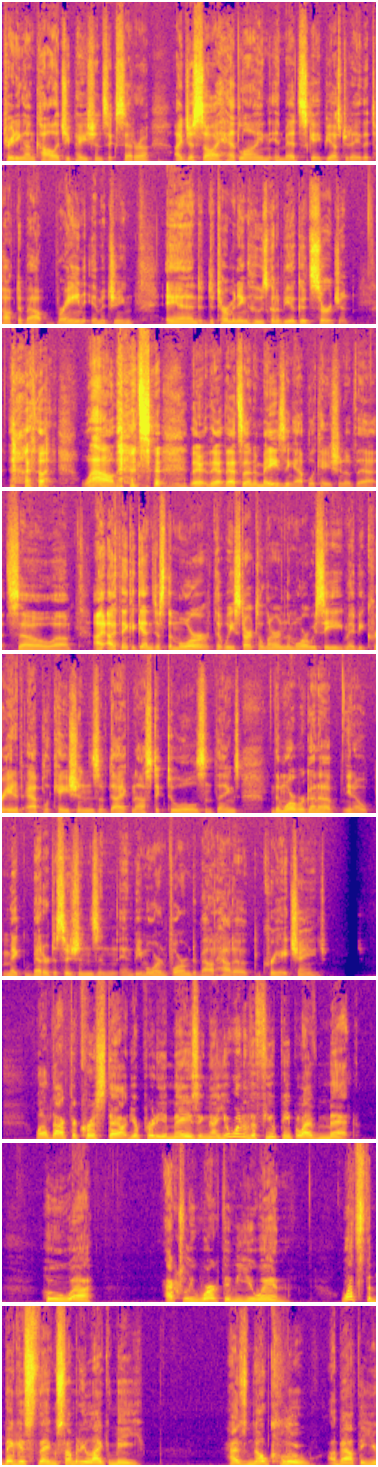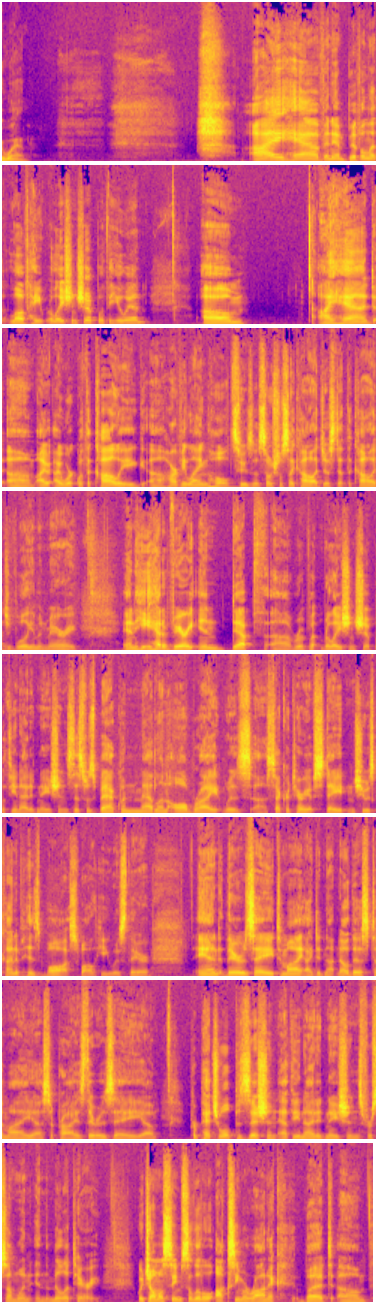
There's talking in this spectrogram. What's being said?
treating oncology patients, etc. I just saw a headline in Medscape yesterday that talked about brain imaging and determining who's going to be a good surgeon. I thought, wow, that's that's an amazing application of that. So uh, I, I, think again, just the more that we start to learn, the more we see maybe creative applications of diagnostic tools and things, the more we're to you know make better decisions and, and be more informed about how to create change. Well, Dr. Chris Stout, you're pretty amazing. Now, you're one of the few people I've met who uh, actually worked in the UN What's the biggest thing somebody like me has no clue about the UN? I have an ambivalent love hate relationship with the UN. Um, I had um, I, I, work with a colleague, uh, Harvey Langholtz, who's a social psychologist at the College of William and Mary, and he had a very in-depth uh, re- relationship with the United Nations. This was back when Madeleine Albright was uh, Secretary of State, and she was kind of his boss while he was there. And there's a, to my, I did not know this, to my uh, surprise, there is a uh, perpetual position at the United Nations for someone in the military, which almost seems a little oxymoronic, but um,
